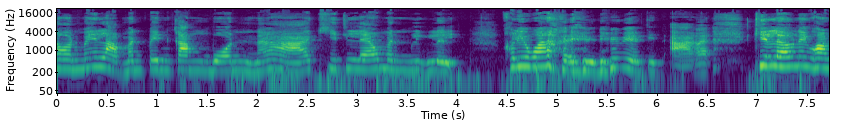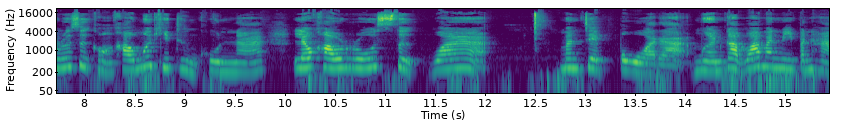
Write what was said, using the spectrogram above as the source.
นอนไม่หลับมันเป็นกังวลนะคะ คิดแล้วมันเขาเรียกว่าอะไรนี่พี่เมย์ติดอ่างแหละคิดแล้วในความรู้สึกของเขาเมื่อคิดถึงคุณนะ แล้วเขารู้สึกว่า มันเจ็บปวดอะเหมือนกับว่ามันมีปัญหา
